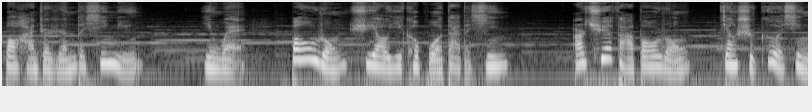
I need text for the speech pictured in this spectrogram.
包含着人的心灵，因为包容需要一颗博大的心，而缺乏包容将使个性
